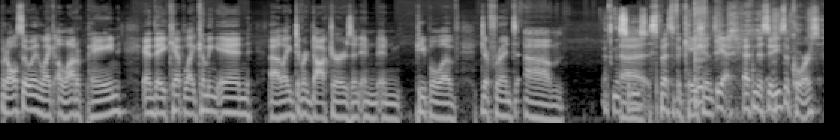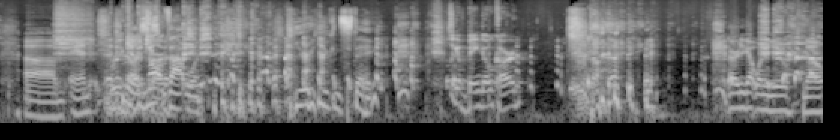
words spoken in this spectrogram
but also in like a lot of pain, and they kept like coming in, uh, like different doctors and and, and people of different. Um, uh, Ethnicities. specifications, yeah, ethnicities, of course, um, and, and Rick, Yes. not that one. you, you can stay. It's like a bingo card. I already got one of you. No,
